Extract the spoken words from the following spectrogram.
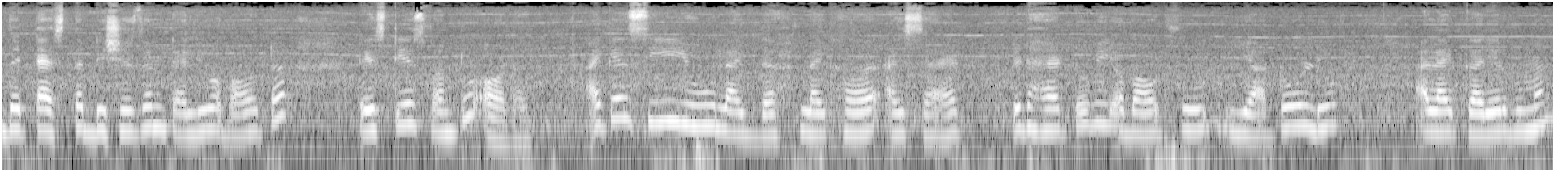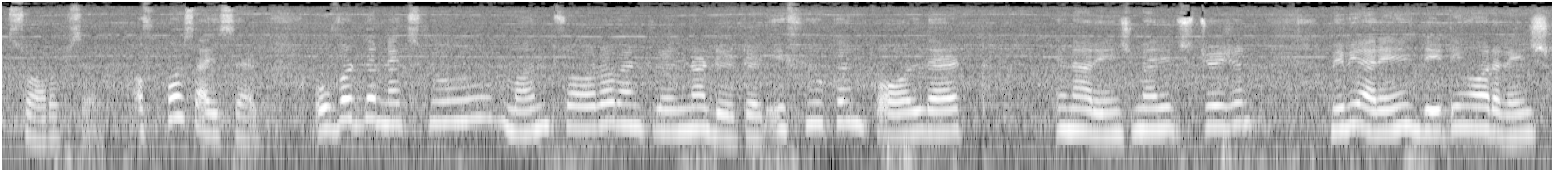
They test the dishes and tell you about the tastiest one to order. I can see you like the like her, I said. It had to be about food. Yeah, told you. I like career woman, Saurabh said. Of course, I said. Over the next few months, Saurabh and Prerna dated. If you can call that an arranged marriage situation, maybe arranged dating or arranged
